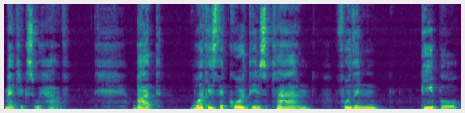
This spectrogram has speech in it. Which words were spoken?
metrics we have. But what is the core team's plan for the people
